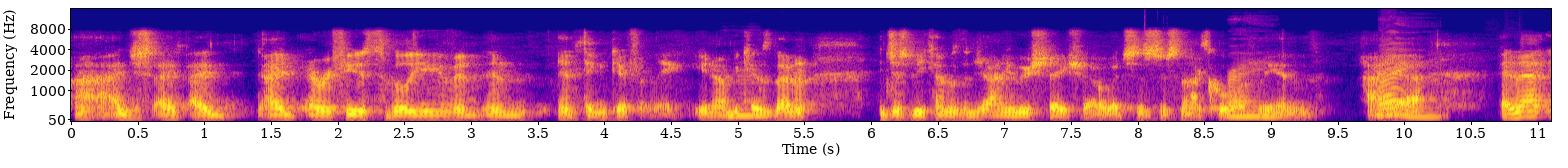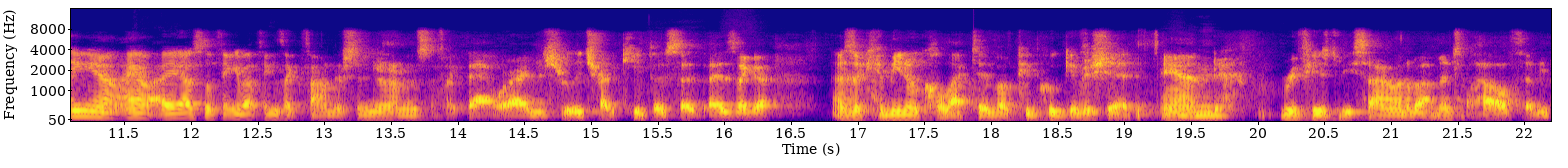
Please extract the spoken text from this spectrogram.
I just I, I I refuse to believe and and, and think differently you know mm-hmm. because then it just becomes the Jonny Boucher show which is just not cool right. with me and I. Uh, right. Uh, and that you know, I, I also think about things like founder syndrome and stuff like that, where I just really try to keep this as, as like a as a communal collective of people who give a shit and refuse to be silent about mental health and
